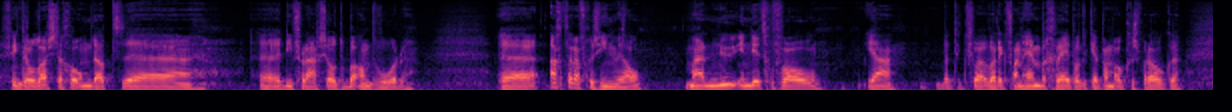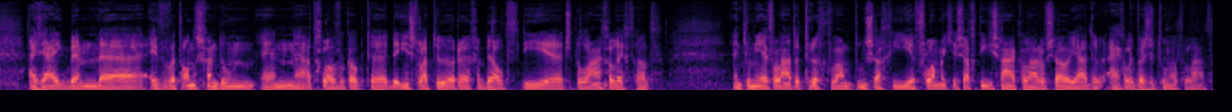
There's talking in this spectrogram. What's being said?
Vind ik het lastig om dat, die vraag zo te beantwoorden. achteraf gezien wel. Maar nu in dit geval, ja, wat ik, wat ik van hem begreep, want ik heb hem ook gesproken. Hij zei, ik ben uh, even wat anders gaan doen. En hij had geloof ik ook de, de installateur uh, gebeld die uh, het spul aangelegd had. En toen hij even later terugkwam, toen zag hij vlammetjes achter die schakelaar of zo. Ja, eigenlijk was het toen al te laat.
